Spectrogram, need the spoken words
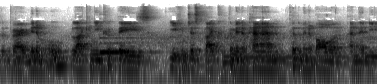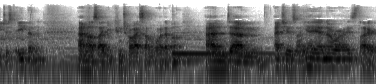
very minimal. Like, can you cook these? You can just like cook them in a pan, put them in a bowl, and, and then you just eat them. And I was like, you can try some or whatever. And um, and she was like, yeah, yeah, no worries. Like,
